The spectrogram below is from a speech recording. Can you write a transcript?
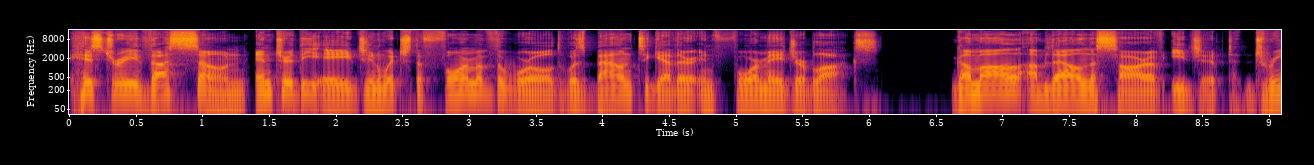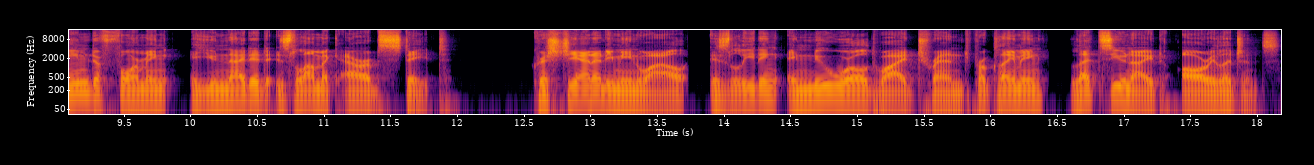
History, thus sown, entered the age in which the form of the world was bound together in four major blocks. Gamal Abdel Nasser of Egypt dreamed of forming a united Islamic Arab state. Christianity, meanwhile, is leading a new worldwide trend proclaiming, let's unite all religions.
